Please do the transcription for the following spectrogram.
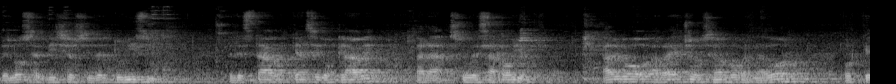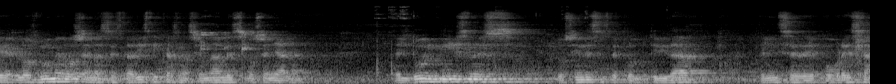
de los servicios y del turismo del Estado, que han sido clave para su desarrollo. Algo habrá hecho el señor gobernador porque los números en las estadísticas nacionales lo señalan. El doing business, los índices de productividad, el índice de pobreza,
